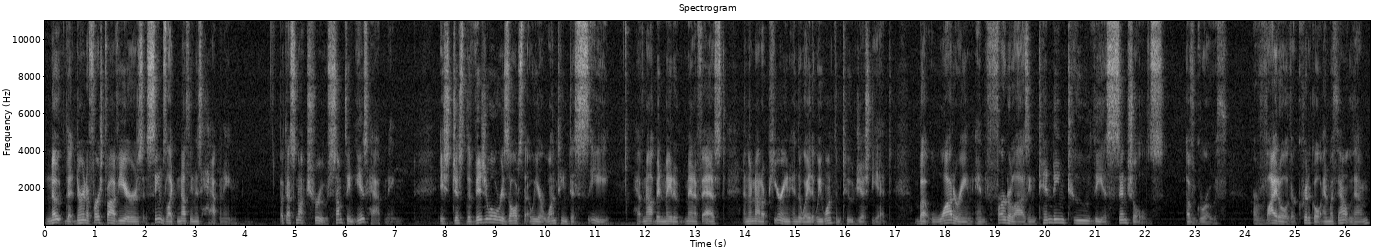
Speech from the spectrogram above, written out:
note that during the first five years, it seems like nothing is happening. But that's not true. Something is happening. It's just the visual results that we are wanting to see have not been made manifest and they're not appearing in the way that we want them to just yet. But watering and fertilizing, tending to the essentials of growth are vital, they're critical, and without them,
